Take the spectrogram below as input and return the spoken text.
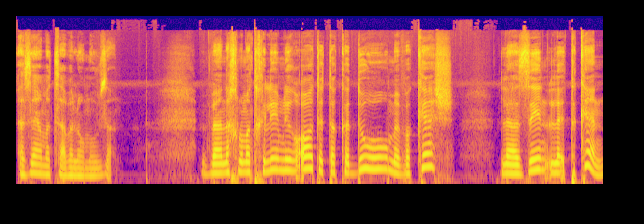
אז זה המצב הלא מאוזן. ואנחנו מתחילים לראות את הכדור מבקש להזין, לתקן.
